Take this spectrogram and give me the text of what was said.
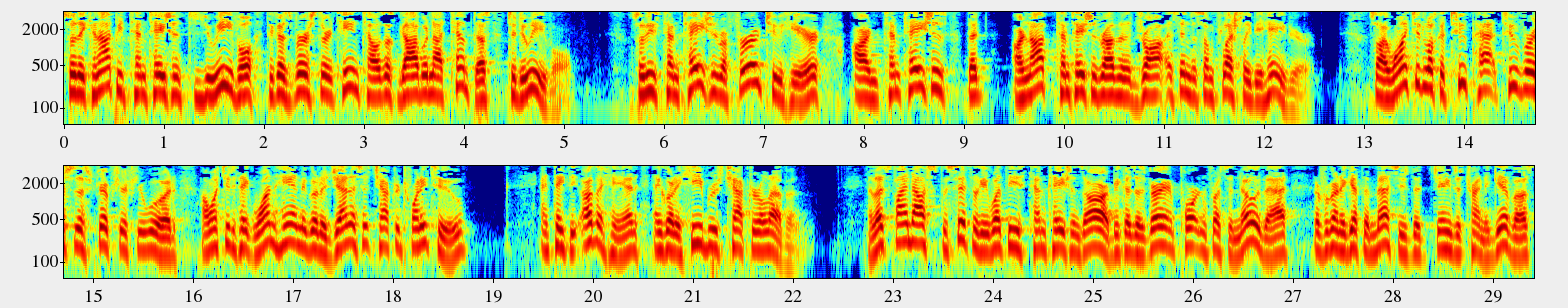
so they cannot be temptations to do evil, because verse 13 tells us God would not tempt us to do evil. So these temptations referred to here are temptations that are not temptations rather that draw us into some fleshly behavior. So I want you to look at two, two verses of Scripture, if you would. I want you to take one hand and go to Genesis chapter 22, and take the other hand and go to Hebrews chapter 11. And let's find out specifically what these temptations are, because it's very important for us to know that if we're going to get the message that James is trying to give us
